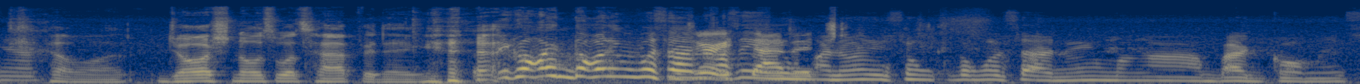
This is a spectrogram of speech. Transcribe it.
Yeah. Come on, Josh knows what's happening. Ikaw kwento ko rin mo sa ano, Very kasi yung ano, yung tungkol sa ano, yung mga bad comments.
